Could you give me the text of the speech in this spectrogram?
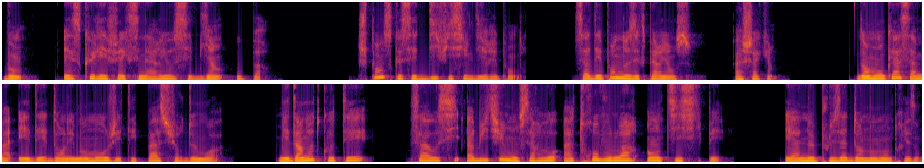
Bon, est-ce que l'effet scénario c'est bien ou pas? Je pense que c'est difficile d'y répondre. Ça dépend de nos expériences, à chacun. Dans mon cas, ça m'a aidé dans les moments où j'étais pas sûre de moi. Mais d'un autre côté, ça a aussi habitué mon cerveau à trop vouloir anticiper et à ne plus être dans le moment présent.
